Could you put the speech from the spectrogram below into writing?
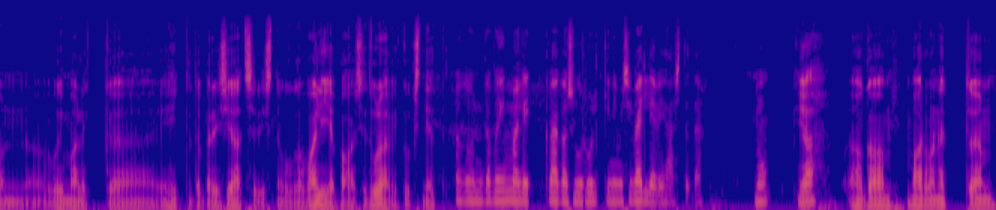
on võimalik äh, ehitada päris head sellist nagu ka valijabaasi tulevikuks, nii et aga on ka võimalik väga suur hulk inimesi välja vihastada? nojah, aga ma arvan, et ähm,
